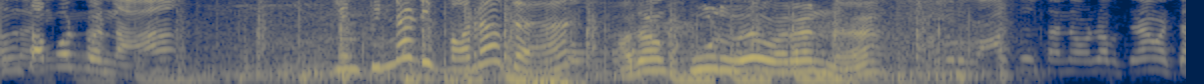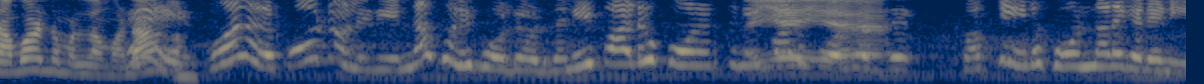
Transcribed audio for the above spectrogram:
வந்து சப்போர்ட் பண்ணா? என் பின்னாடி வராத. அதான் கூடவே வரேன்னு. என்ன சொல்லி photo எடுத்த? நீ பாட்டுக்கு phone எடுத்து, நீ ஐயையே. photo எடுத்து. First என்கிட்ட phone தானே கேட்ட நீ?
